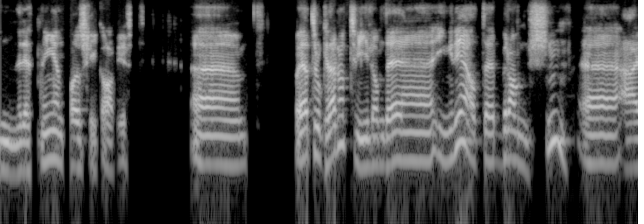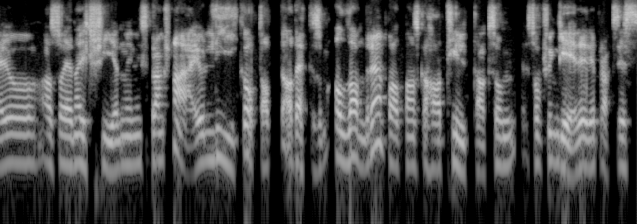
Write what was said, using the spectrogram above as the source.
innretningen på en slik avgift. Og jeg tror ikke det er noen tvil om det, Ingrid, at eh, bransjen eh, er jo, altså energigjenvinningsbransjen er jo like opptatt av dette som alle andre, på at man skal ha tiltak som, som fungerer i praksis.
